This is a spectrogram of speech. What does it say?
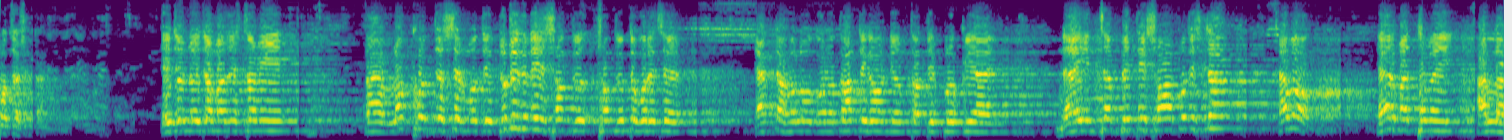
প্রচেষ্টা। এই জন্য জামাত ইসলামী তার লক্ষ্য উদ্দেশ্যের মধ্যে দুটি জিনিস সংযুক্ত করেছে। একটা হলো গণতান্ত্রিক ও নিয়মতান্ত্রিক প্রক্রিয়ায় ন্যায় ইনসাফ ভিত্তিক সমাজ প্রতিষ্ঠা এবং এর মাধ্যমেই আল্লাহ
